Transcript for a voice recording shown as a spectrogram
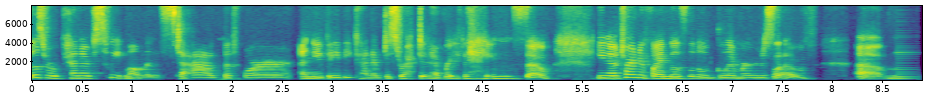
those were kind of sweet moments to have before a new baby kind of disrupted everything. so, you know, trying to find those little glimmers of, um,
